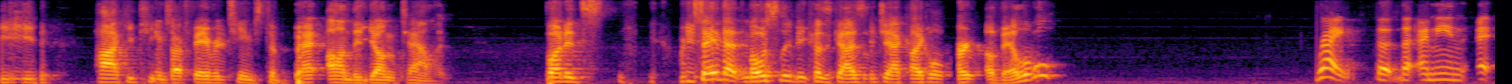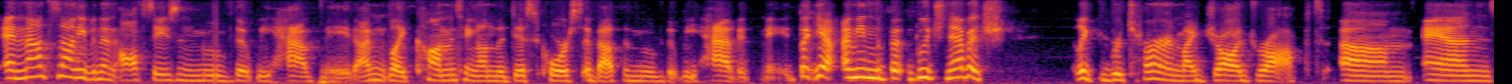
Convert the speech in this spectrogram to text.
need hockey teams, our favorite teams, to bet on the young talent? But it's we say that mostly because guys like Jack Eichel aren't available. Right. The, the, I mean, and that's not even an off-season move that we have made. I'm like commenting on the discourse about the move that we haven't made. But yeah, I mean, the Bu- Buchnevich like return, my jaw dropped. Um, and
